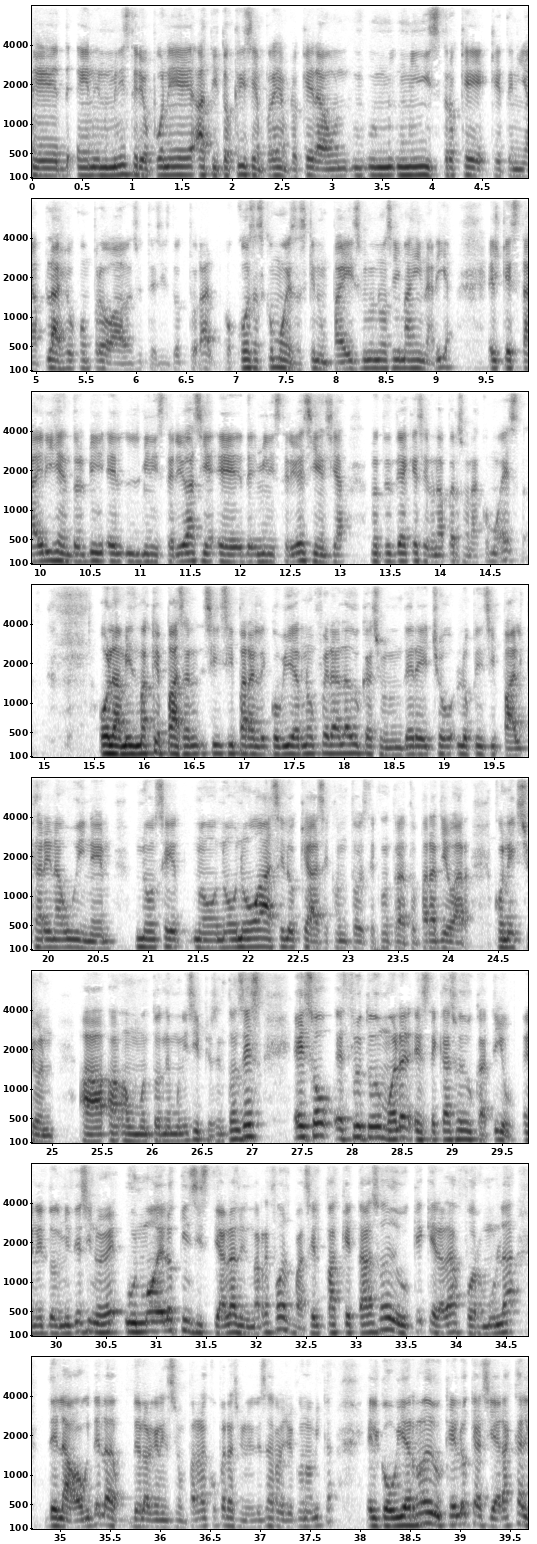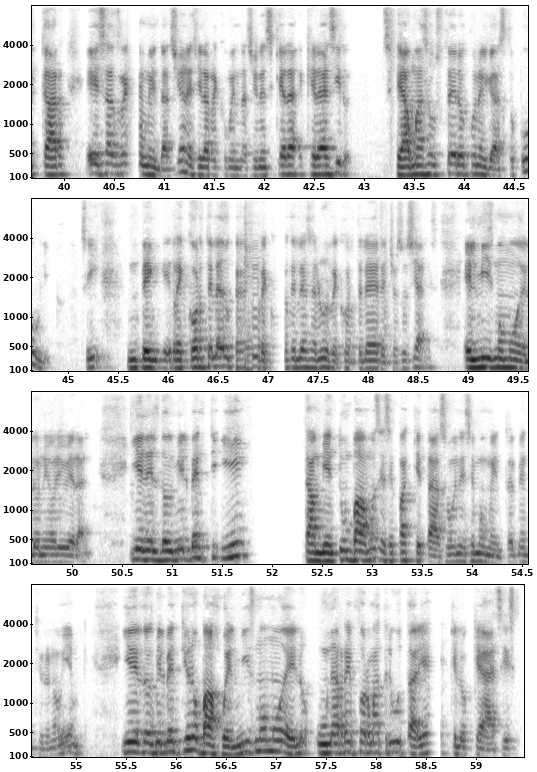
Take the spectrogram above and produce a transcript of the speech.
eh, en un ministerio pone a Tito Cristian, por ejemplo, que era un, ministro que, que, tenía plagio comprobado en su tesis doctoral, o cosas como esas que en un país uno no se imaginaría. El que está dirigiendo el, el ministerio, de, eh, ministerio de Ciencia no tendría que ser una persona como esta. O la misma que pasa, si, si para el gobierno fuera la educación un derecho, lo principal, Karen Abudinem no, se, no, no, no hace lo que hace con todo este contrato para llevar conexión a, un montón de municipios. Entonces, eso es fruto de un modelo, en este caso educativo. En el 2019, un modelo que insistía en las mismas reformas, el paquetazo de Duque, que era la fórmula de la OCDE, de la, de la Organización para la Cooperación y el Desarrollo Económica, el gobierno de Duque lo que hacía era calcar esas recomendaciones y las recomendaciones que era, que era decir, sea más austero con el gasto público. ¿Sí? recorte la educación, recorte la salud, recorte los derechos sociales, el mismo modelo neoliberal. Y en el 2020, y también tumbamos ese paquetazo en ese momento, el 21 de noviembre. Y en el 2021, bajo el mismo modelo, una reforma tributaria que lo que hace es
